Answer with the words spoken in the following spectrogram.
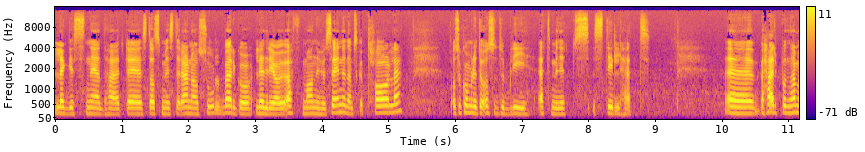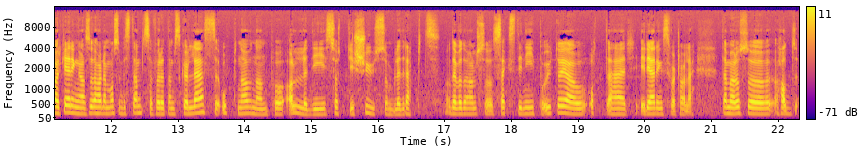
legges ned her. Det er statsminister Erna Solberg og leder i AUF, Mani Husseini. De skal tale. Og så kommer det også til å bli ett minutts stillhet. Eh, her på denne markeringa har de også bestemt seg for at de skal lese opp navnene på alle de 77 som ble drept. Og Det var da altså 69 på Utøya og 8 her i regjeringskvartalet. De har også hatt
